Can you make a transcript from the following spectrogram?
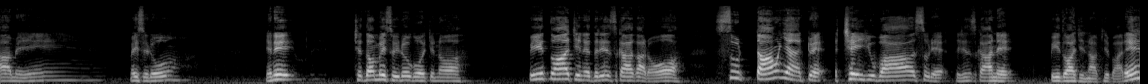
အာမင်မိတ်ဆွေတို့ယနေ့ချစ်တော်မိတ်ဆွေတို့ကိုကျွန်တော်ပေးသွားခြင်းတဲ့သတင်းစကားကတော့ဆုတောင်းရန်အတွက်အချိန်ယူပါဆိုတဲ့သတင်းစကားနဲ့ပေးသွားခြင်းတာဖြစ်ပါတယ်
